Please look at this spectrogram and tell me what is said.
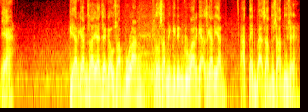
Ya. Biarkan saya aja nggak usah pulang, nggak usah mikirin keluarga sekalian. Tak tembak satu-satu saya.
